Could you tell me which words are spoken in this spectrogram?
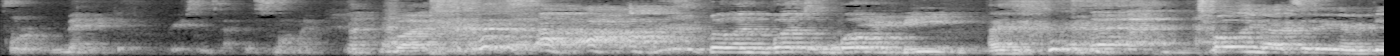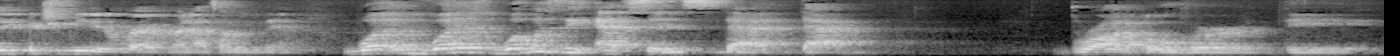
for many different reasons at this moment, but but like, what What what? do you mean? totally not sitting here in big picture media right, right now talking to them. What what what was the essence that that brought over the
